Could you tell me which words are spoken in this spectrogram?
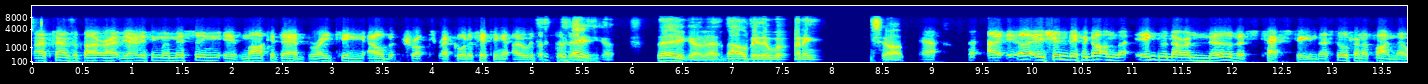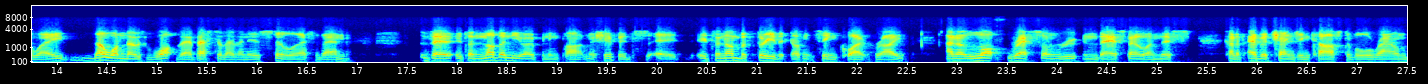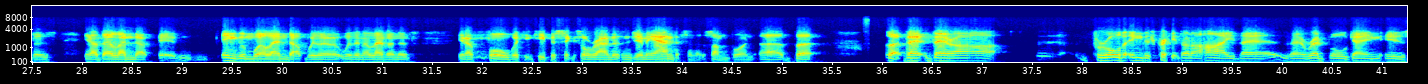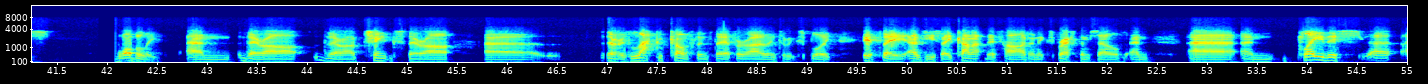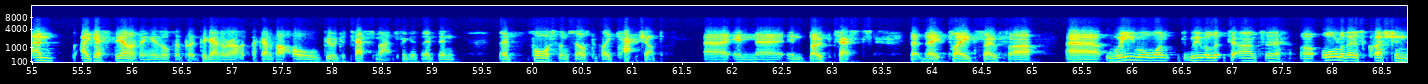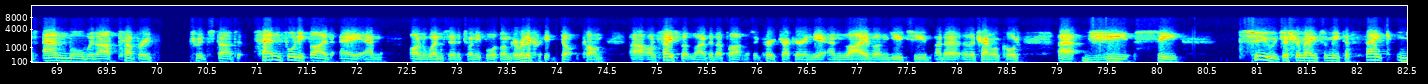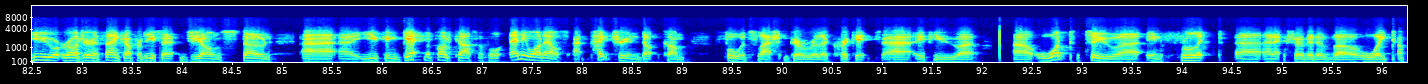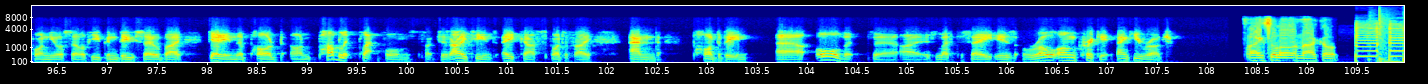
That sounds about right. The only thing we're missing is Mark Adair breaking Albert Trott's record of hitting it over the pavilion. there you go. There you go. That that'll be the winning shot. Yeah. Uh, it, it, shouldn't be forgotten that England are a nervous test team. They're still trying to find their way. No one knows what their best eleven is. Still less than. There, it's another new opening partnership. It's it, it's a number three that doesn't seem quite right, and a lot rests on Root and Bairstow and this kind of ever-changing cast of all-rounders. You know, they'll end up England will end up with a with an eleven of you know four wicket keepers, six all-rounders, and Jimmy Anderson at some point. Uh, but but there there are for all the English cricket's on a high, their their red ball game is wobbly, and there are there are chinks, there are uh, there is lack of confidence there for Ireland to exploit if they, as you say, come at this hard and express themselves and uh, and play this. Uh, and I guess the other thing is also put together a, a, kind of a whole good test match because they've been they've forced themselves to play catch up uh, in uh, in both tests that they've played so far. Uh, we will want we will look to answer uh, all of those questions and more with our coverage, which starts at 10:45 a.m. on Wednesday the 24th on GuerillaCricket.com, uh, on Facebook Live with our partners at Cricket Tracker India, and live on YouTube at a, at a channel called uh, GC. Two, it just remains for me to thank you, Roger, and thank our producer, John Stone. Uh, uh, you can get the podcast before anyone else at patreon.com forward slash guerillacricket. if you uh, want to uh, inflict uh, an extra bit of uh, weight upon yourself, you can do so by getting the pod on public platforms such as iTunes, Acast, Spotify, and Podbean. Uh, all that uh, is left to say is roll on cricket. Thank you, Rog. Thanks a lot, Nakul.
